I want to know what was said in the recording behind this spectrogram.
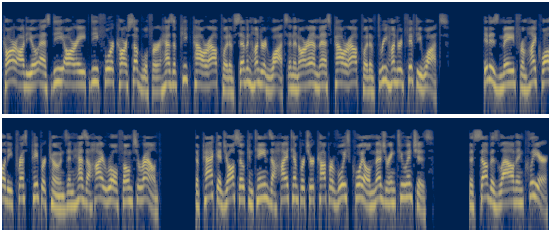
Skar Audio SDR8D4 car subwoofer has a peak power output of 700 watts and an RMS power output of 350 watts. It is made from high-quality pressed paper cones and has a high-roll foam surround. The package also contains a high-temperature copper voice coil measuring 2 inches. The sub is loud and clear.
